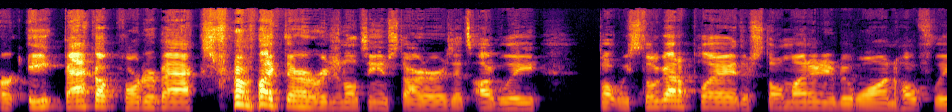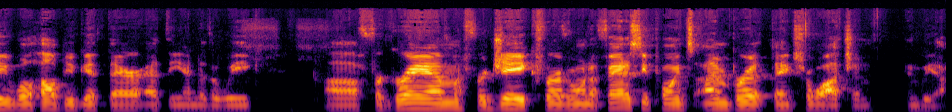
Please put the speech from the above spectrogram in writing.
or eight backup quarterbacks from like their original team starters. It's ugly. but we still got to play. There's still money to be won. Hopefully, we'll help you get there at the end of the week. Uh, for Graham, for Jake, for everyone at Fantasy Points, I'm Brit. Thanks for watching, and we out.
